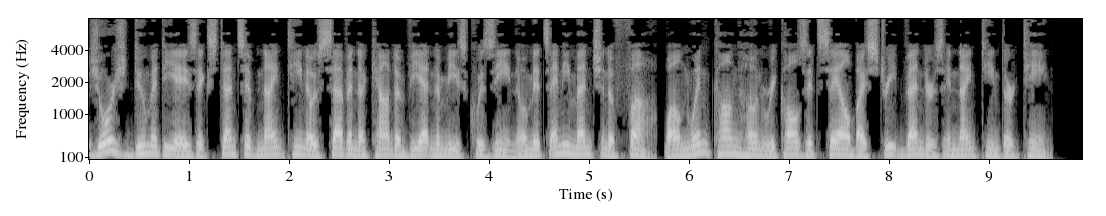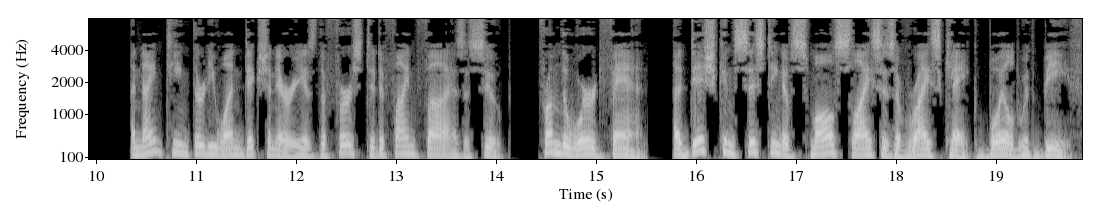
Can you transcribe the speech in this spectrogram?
Georges Dumoutier's extensive 1907 account of Vietnamese cuisine omits any mention of pho, while Nguyen Quang Hoan recalls its sale by street vendors in 1913. A 1931 dictionary is the first to define pho as a soup, from the word phan, a dish consisting of small slices of rice cake boiled with beef.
